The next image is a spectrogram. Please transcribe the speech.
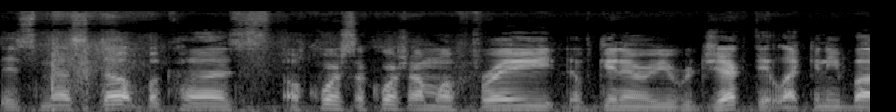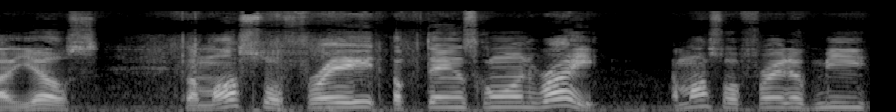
it's messed up because of course of course I'm afraid of getting rejected like anybody else. But I'm also afraid of things going right. I'm also afraid of me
